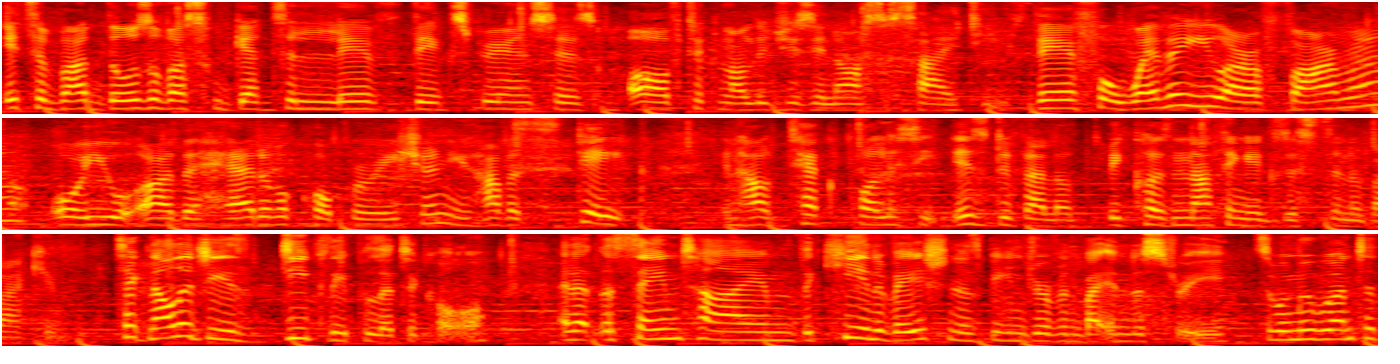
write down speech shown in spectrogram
it's about those of us who get to live the experiences of technologies in our societies. Therefore, whether you are a farmer or you are the head of a corporation, you have a stake in how tech policy is developed because nothing exists in a vacuum. Technology is deeply political, and at the same time, the key innovation is being driven by industry. So when we want to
